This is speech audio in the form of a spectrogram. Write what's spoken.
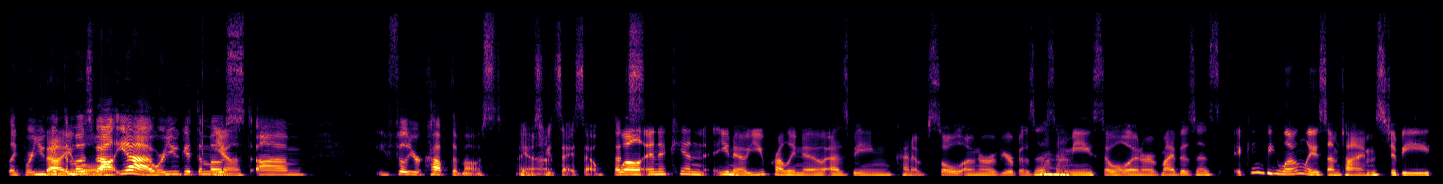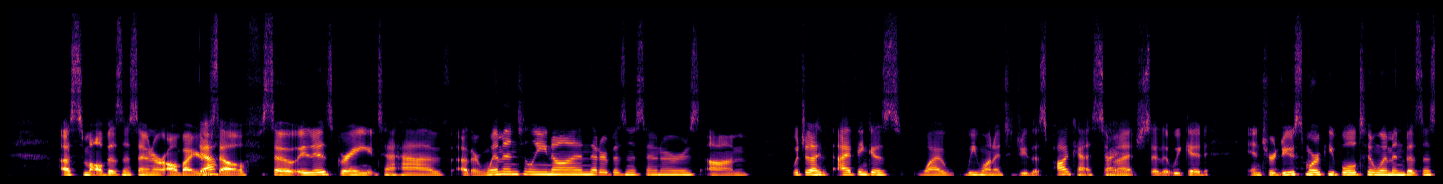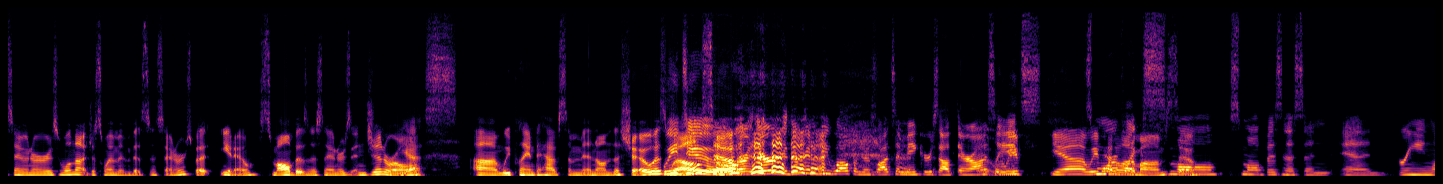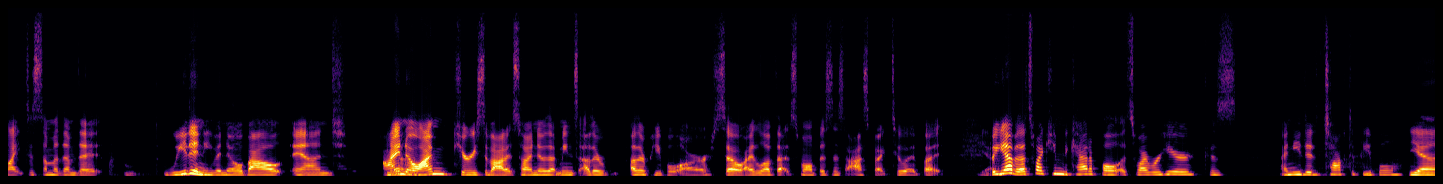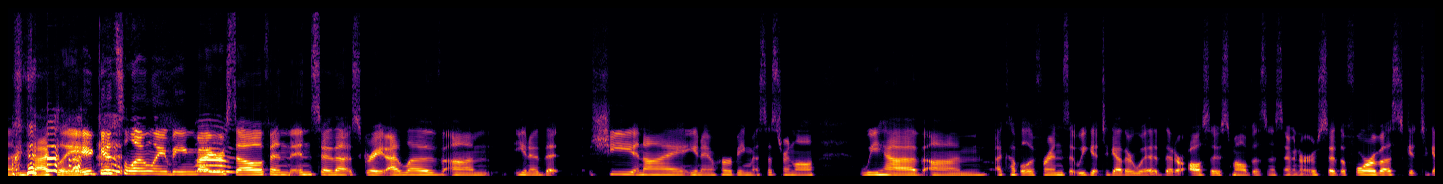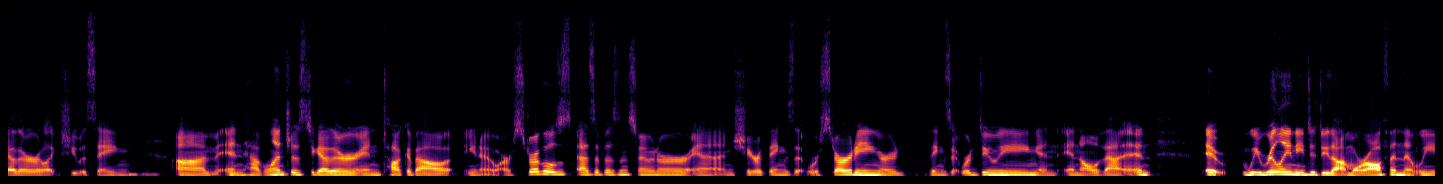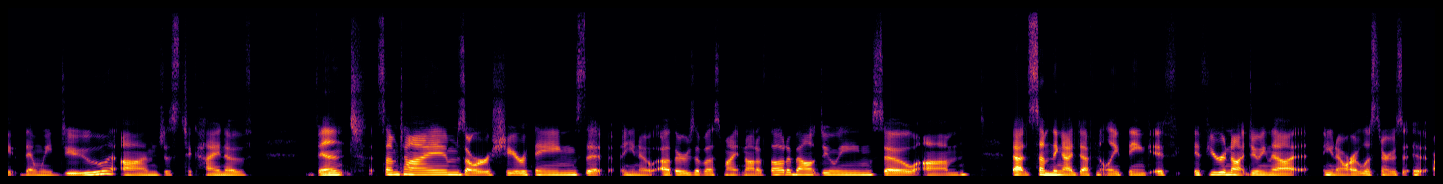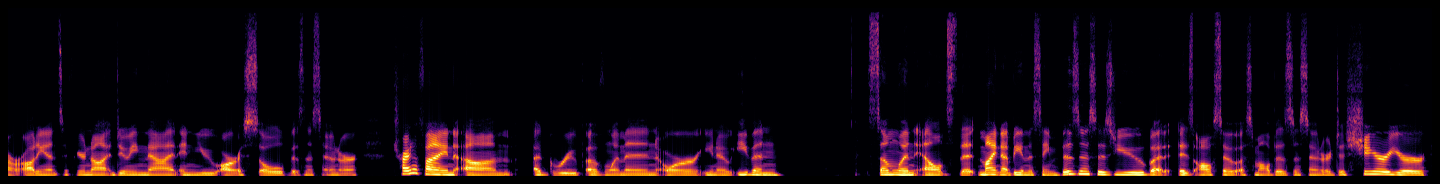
like where you get the most value. yeah where you get the Yeah. most um you fill your cup the most i guess you'd say so well, and it can, you know, you probably know as being kind of sole owner of your business Mhm. and me sole owner of my business, it can be lonely sometimes to be a small business owner all by Yeah. yourself. So it is great to have other women to lean on that are business owners, um, which I, I think is why we wanted to do this podcast so Right. much so that we could introduce more people to women business owners. Well, not just women business owners, but, you know, small business owners in general. yes Um, we plan to have some men on the show as we well. do So they're, they're going to be welcome there's lots of makers out there honestly We've- it's yeah, it's we've had a lot like of moms. So small small business and and bringing light to some of them that we didn't even know about and i know i'm curious about it so i know that means other other people are so i love that small business aspect to it but but yeah but that's why i came to catapult that's why we're here because i needed to talk to people Yeah, exactly. it gets lonely being by yourself and and so that's great. I love um, you know, that she and I, you know, her being my sister-in-law, we have um a couple of friends that we get together with that are also small business owners. So the four of us get together like she was saying um and have lunches together and talk about, you know, our struggles as a business owner and share things that we're starting or things that we're doing and and all of that. And it we really need to do that more often than we than we do um just to kind of vent sometimes or share things that you know others of us might not have thought about doing. So um that's something i definitely think if if you're not doing that you know our listeners uh, our audience if you're not doing that and you are a sole business owner try to find um a group of women or you know even someone else that might not be in the same business as you but is also a small business owner to share your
